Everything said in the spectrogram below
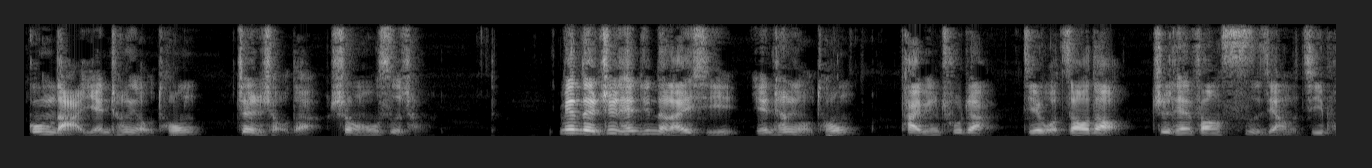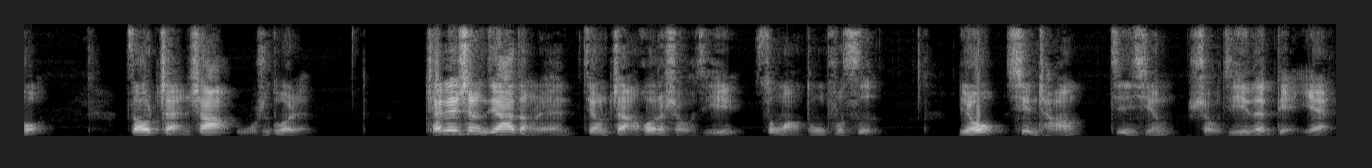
攻打岩城有通镇守的圣龙寺城。面对织田军的来袭，岩城有通派兵出战，结果遭到织田方四将的击破，遭斩杀五十多人。柴田胜家等人将斩获的首级送往东福寺，由信长进行首级的点验。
